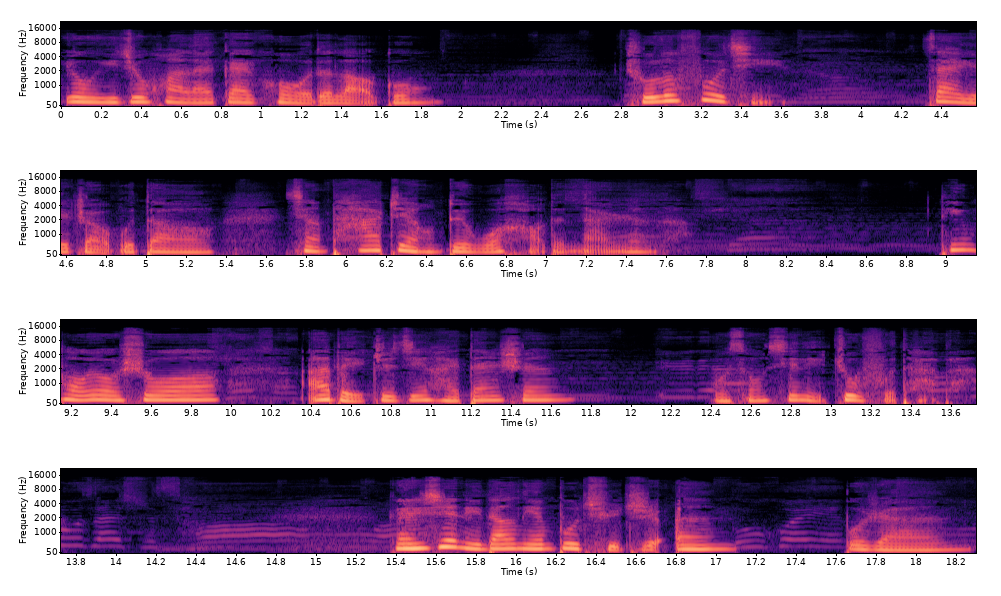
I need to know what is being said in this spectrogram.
用一句话来概括我的老公，除了父亲，再也找不到像他这样对我好的男人了。听朋友说阿北至今还单身，我从心里祝福他吧。感谢你当年不娶之恩，不然。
